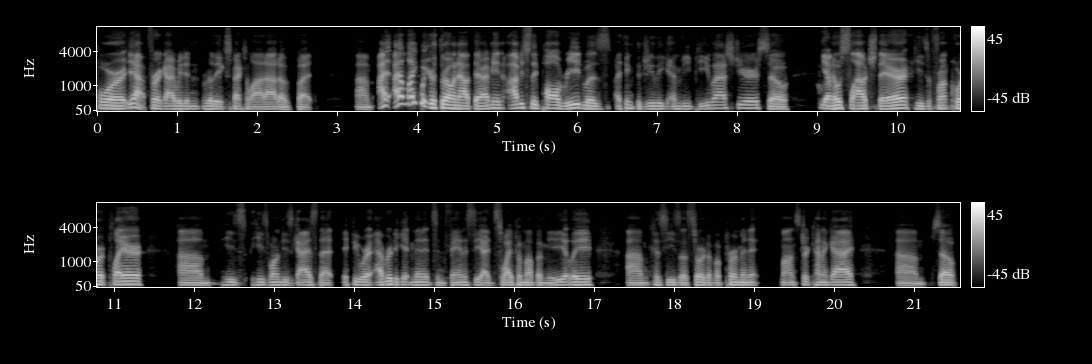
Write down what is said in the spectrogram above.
for yeah, for a guy we didn't really expect a lot out of, but um, I, I like what you're throwing out there. I mean, obviously Paul Reed was, I think, the G League MVP last year, so yep. no slouch there. He's a front court player. Um, he's he's one of these guys that if he were ever to get minutes in fantasy, I'd swipe him up immediately because um, he's a sort of a per-minute monster kind of guy. Um, so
